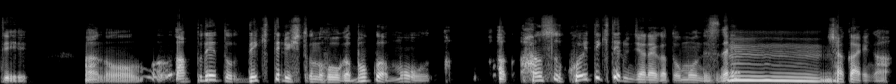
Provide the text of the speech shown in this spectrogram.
て、あの、アップデートできてる人の方が僕はもう、あ半数超えてきてるんじゃないかと思うんですうね、ん。社会が。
